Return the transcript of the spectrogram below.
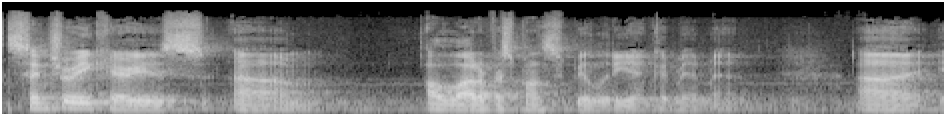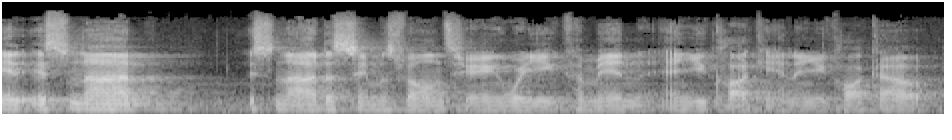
sanctuary carries um, a lot of responsibility and commitment. Uh, it, it's not it's not the same as volunteering where you come in and you clock in and you clock out.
